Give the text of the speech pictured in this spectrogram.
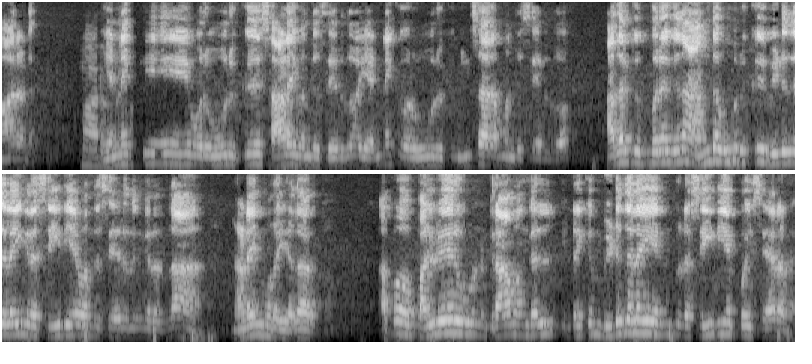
மாறல. என்னைக்கு ஒரு ஊருக்கு சாலை வந்து சேருதோ என்னைக்கு ஒரு ஊருக்கு மின்சாரம் வந்து சேருதோ அதற்கு பிறகுதான் அந்த ஊருக்கு விடுதலைங்கிற செய்தியே வந்து சேருதுங்கிறது தான் நடைமுறை யதார்த்தம் அப்போ பல்வேறு கிராமங்கள் இன்றைக்கும் விடுதலை என்கிற செய்தியே போய் சேரல.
